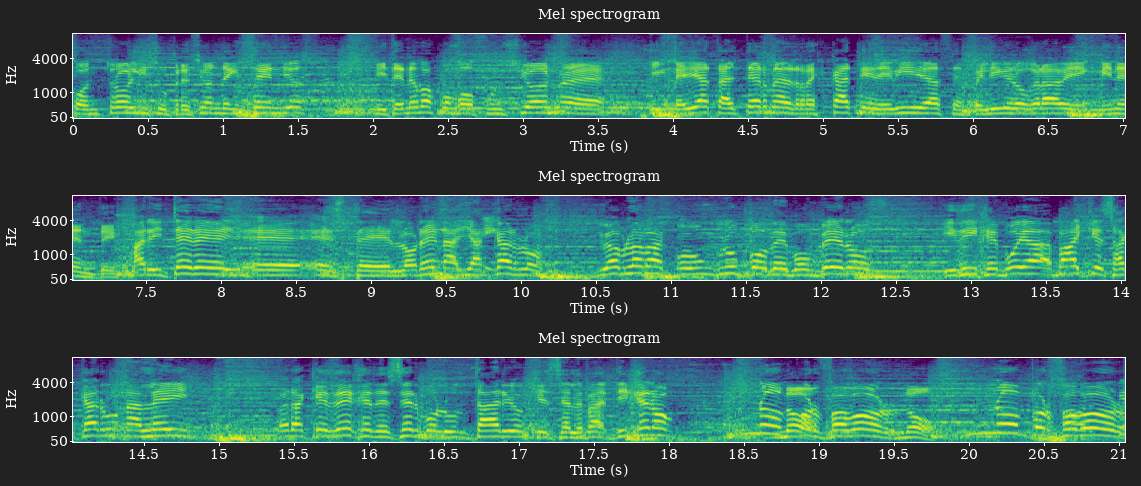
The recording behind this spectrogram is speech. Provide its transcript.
control y supresión de incendios y tenemos como función eh, inmediata alterna el rescate de vidas en peligro grave e inminente. Maritere, eh, este, Lorena, Giancarlo, yo hablaba con un grupo de bomberos y dije, voy a, hay que sacar una ley para que deje de ser voluntario que se le va. Dijeron, no, No, por favor. no. No, por favor.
